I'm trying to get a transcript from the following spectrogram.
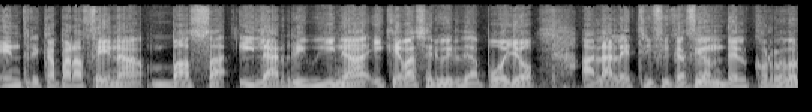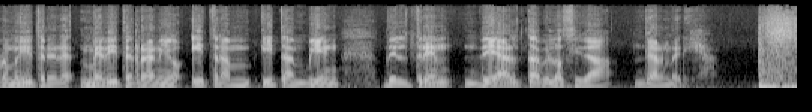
entre Caparacena, Baza y La Ribina y que va a servir de apoyo a la electrificación del corredor mediterráneo y, y también del tren de alta velocidad de Almería.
